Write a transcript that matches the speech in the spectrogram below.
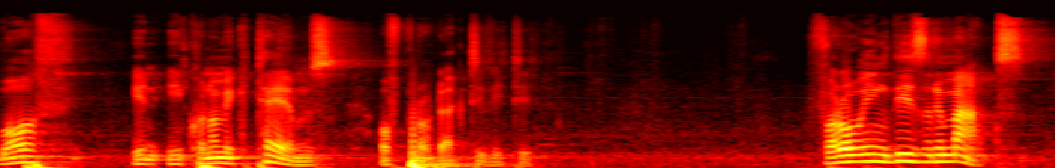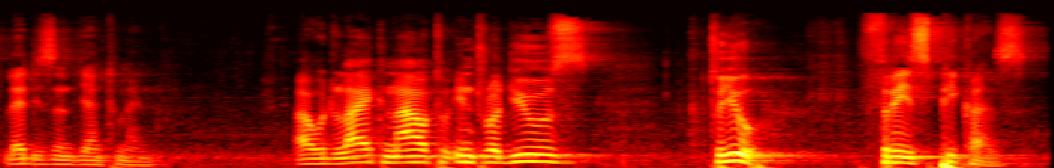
both in economic terms of productivity. Following these remarks, ladies and gentlemen, I would like now to introduce to you three speakers.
